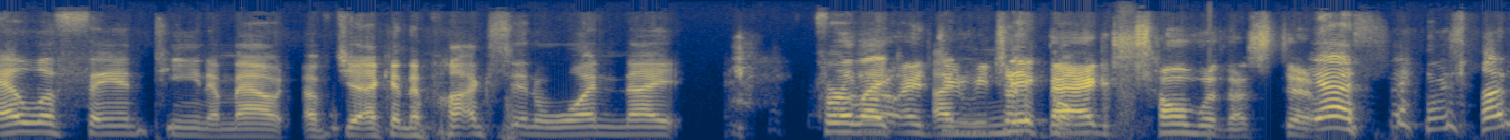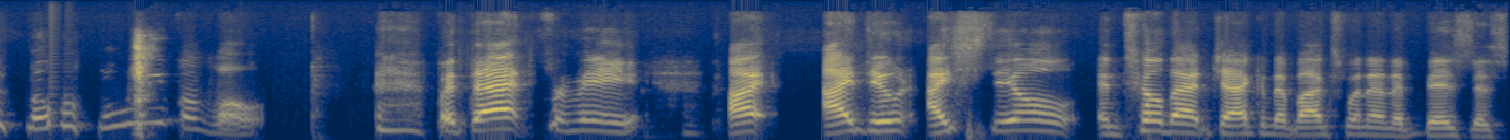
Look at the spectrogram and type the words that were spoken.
elephantine amount of Jack in the Box in one night for Oh, no, like a dude, we nickel. took bags home with us too. Yes, it was unbelievable. But that for me, I I do I still until that Jack in the Box went out of business.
